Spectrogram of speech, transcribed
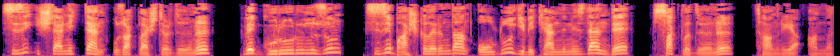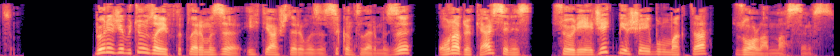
sizi iştenlikten uzaklaştırdığını ve gururunuzun sizi başkalarından olduğu gibi kendinizden de sakladığını Tanrı'ya anlatın. Böylece bütün zayıflıklarımızı, ihtiyaçlarımızı, sıkıntılarımızı ona dökerseniz söyleyecek bir şey bulmakta zorlanmazsınız.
